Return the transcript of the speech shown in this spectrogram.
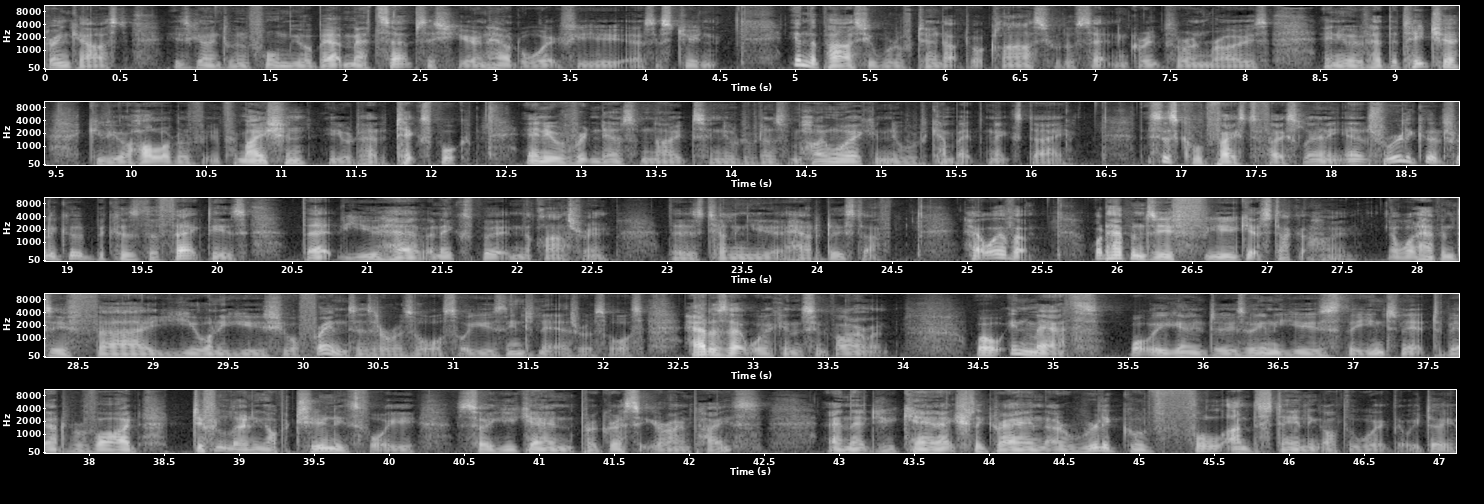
screencast is going to inform you about Maths apps this year and how it will work for you as a student. In the past you would have turned up to a class, you would have sat in groups or in rows and you would have had the teacher give you a whole lot of information and you would have had a textbook and you would have written down some notes and you would have done some homework and you would have come back the next day. This is called face-to-face -face learning and it's really good, it's really good because the fact is that you have an expert in the classroom that is telling you how to do stuff. However, what happens if you get stuck at home? Now, what happens if uh, you want to use your friends as a resource or use the internet as a resource? How does that work in this environment? Well, in maths, what we're going to do is we're going to use the internet to be able to provide different learning opportunities for you so you can progress at your own pace and that you can actually gain a really good full understanding of the work that we do.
